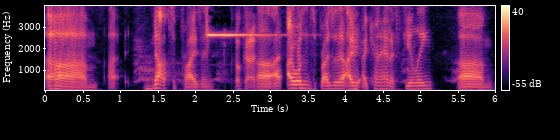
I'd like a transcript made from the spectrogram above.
Um, uh, not surprising. Okay. Uh, I, I wasn't surprised with that. I, I kind of had a feeling. Um,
